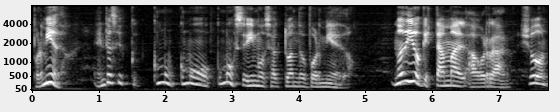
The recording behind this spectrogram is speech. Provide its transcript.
por miedo. Entonces, ¿cómo, cómo, cómo seguimos actuando por miedo? No digo que está mal ahorrar, yo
